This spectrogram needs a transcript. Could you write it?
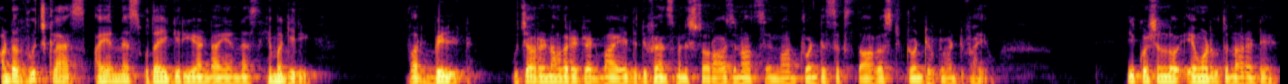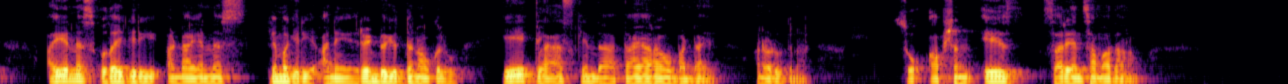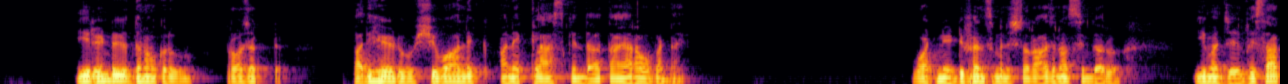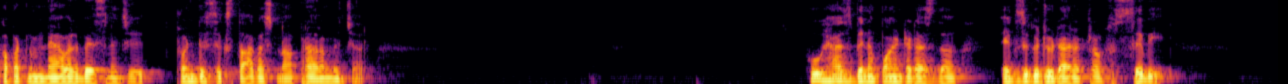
Under which class INS Udaygiri and INS Himagiri were built, which are inaugurated by the Defense Minister Rajnath Singh on 26th August 2025? ఈ క్వశ్చన్లో ఏమడుగుతున్నారంటే INS Udayagiri and INS Himagiri అనే రెండు యుద్ధ నౌకలు ఏ class కింద తయారవబడ్డాయి అని అడుగుతున్నారు so option ఏ సరైన సమాధానం ఈ రెండు యుద్ధ నౌకలు ప్రాజెక్ట్ పదిహేడు శివాలిక్ అనే క్లాస్ కింద తయారవబడ్డాయి వాటిని డిఫెన్స్ మినిస్టర్ రాజ్నాథ్ సింగ్ గారు ఈ మధ్య విశాఖపట్నం నేవల్ బేస్ నుంచి ట్వంటీ సిక్స్త్ ఆగస్టున ప్రారంభించారు. Who has been appointed as the executive director of SEBI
